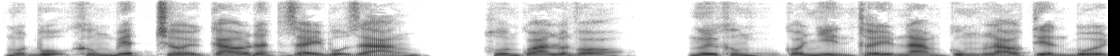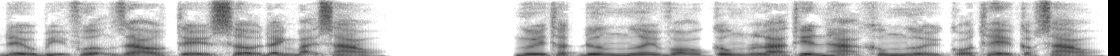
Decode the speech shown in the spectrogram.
một bộ không biết trời cao đất dày bộ dáng, hôm qua luận võ, ngươi không có nhìn thấy nam cung láo tiền bối đều bị phượng giao tể sở đánh bại sao. Ngươi thật đương ngươi võ công là thiên hạ không người có thể cập sao.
